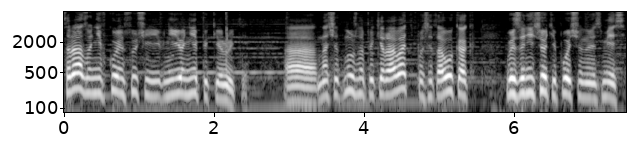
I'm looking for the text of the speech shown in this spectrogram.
сразу ни в коем случае в нее не пикируйте. А, значит, нужно пикировать после того, как вы занесете почвенную смесь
